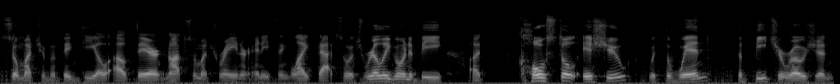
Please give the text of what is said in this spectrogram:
so much of a big deal out there, not so much rain or anything like that. So it's really going to be a coastal issue with the wind, the beach erosion,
